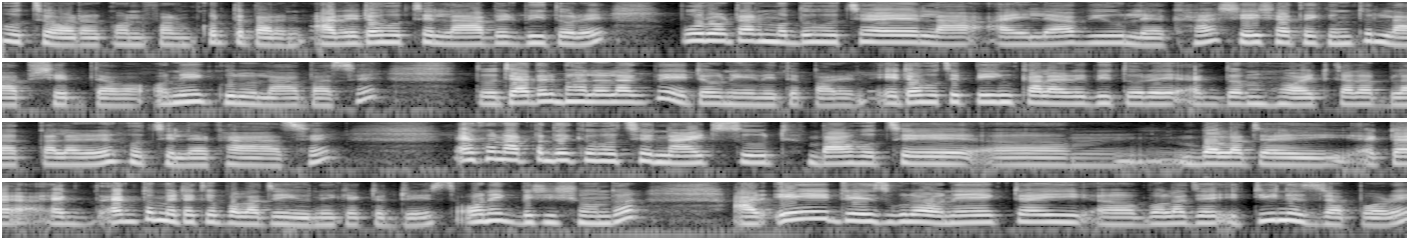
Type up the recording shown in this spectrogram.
হচ্ছে অর্ডার কনফার্ম করতে পারেন। আর এটা হচ্ছে লাভের ভিতরে, পুরোটার মধ্যে হচ্ছে লা আই লাভ ইউ লেখা, সেই সাথে কিন্তু লাভ শেপ দেওয়া, অনেকগুলো লাভ আছে। তো যাদের ভালো লাগবে, এটাও নিয়ে নিতে পারেন। এটা হচ্ছে পিঙ্ক কালারের ভিতরে, একদম হোয়াইট কালার ব্ল্যাক কালারের হচ্ছে লেখা আছে। এখন আপনাদেরকে হচ্ছে নাইট স্যুট বা হচ্ছে বলা যায় একটা একদম এটাকে বলা যায় ইউনিক একটা ড্রেস অনেক বেশি সুন্দর। আর এই ড্রেসগুলো অনেকটাই বলা যায় টিনেজরা পরে।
